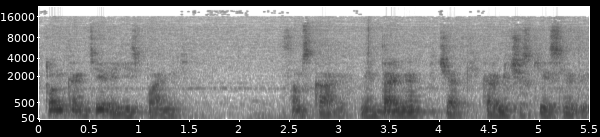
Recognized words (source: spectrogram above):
В тонком теле есть память, самскары, ментальные отпечатки, кармические следы.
